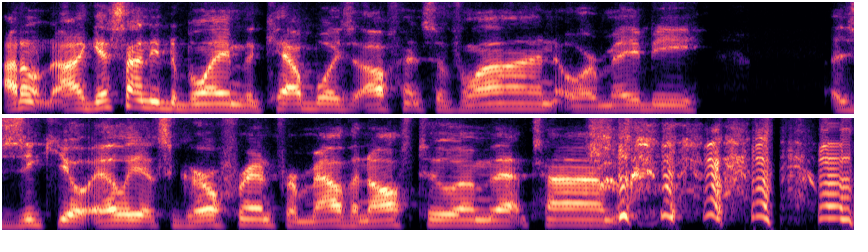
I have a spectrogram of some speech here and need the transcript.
I don't. I guess I need to blame the Cowboys' offensive line, or maybe Ezekiel Elliott's girlfriend for mouthing off to him that time. I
